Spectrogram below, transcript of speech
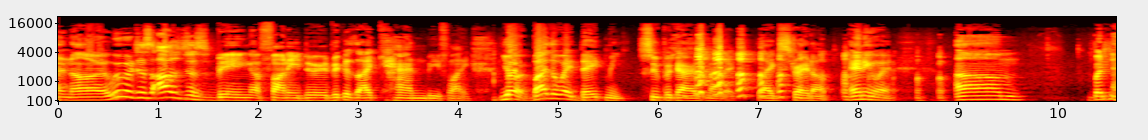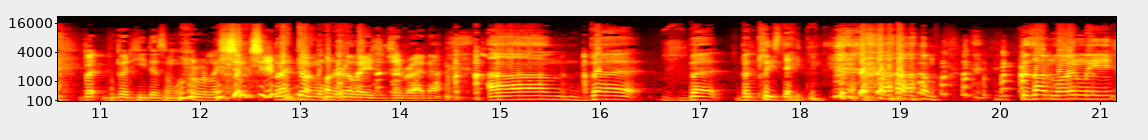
don't know. We were just, I was just being a funny dude because I can be funny. Yo, by the way, date me. Super charismatic. like, straight up. Anyway, um, But he, but but he doesn't want a relationship. but I don't want a relationship right now. Um, but but but please date me um, because I'm lonely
